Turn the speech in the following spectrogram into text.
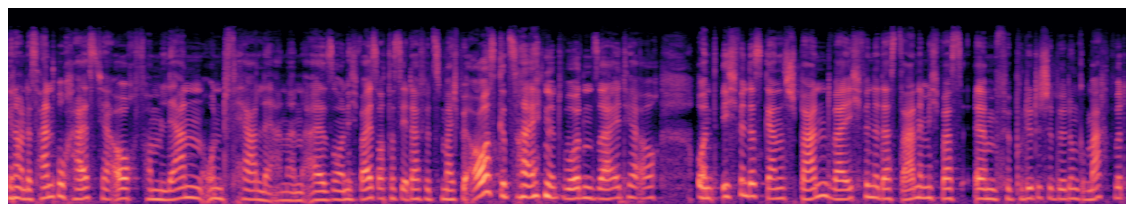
Genau, das Handbuch heißt ja auch vom Lernen und Verlernen. Also, und ich weiß auch, dass ihr dafür zum Beispiel ausgezeichnet worden seid ja auch. Und ich finde es ganz spannend, weil ich finde, dass da nämlich was ähm, für politische Bildung gemacht wird,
